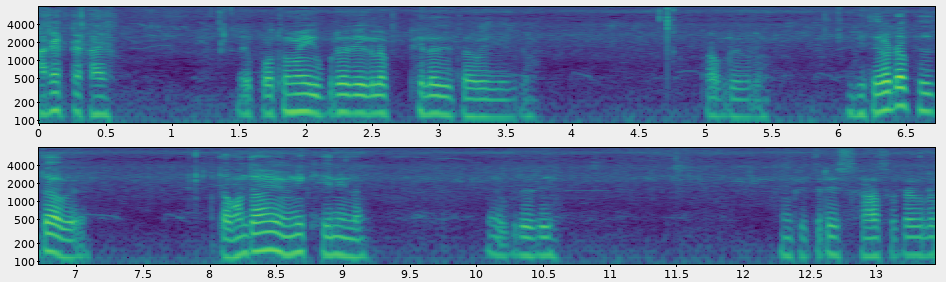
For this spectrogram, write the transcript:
আর একটা খাই প্রথমেই উপরের এগুলো ফেলে দিতে হবে এগুলো। পাপড়িগুলো ভিতরেটা ফেলতে হবে। তখন তো আমি এমনি খেয়ে নিলাম। উপরের এই ভিতরে শ্বাস ওটাগুলো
